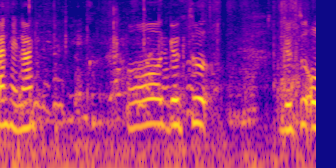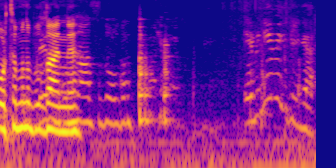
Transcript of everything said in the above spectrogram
Helal helal. Oo Göktuğ Göktuğ ortamını buldu anne. Evine mi gidiyorsun ya?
